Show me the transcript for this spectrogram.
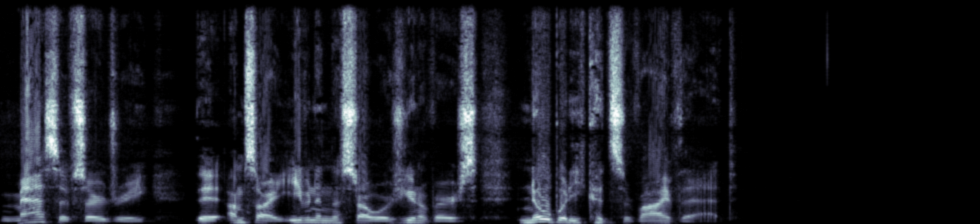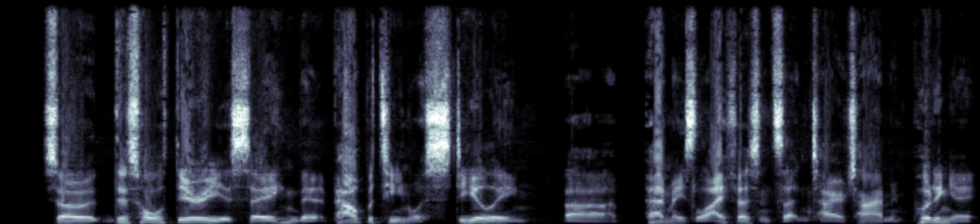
massive surgery that I'm sorry, even in the Star Wars universe, nobody could survive that. So this whole theory is saying that Palpatine was stealing uh, Padme's life essence that entire time and putting it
